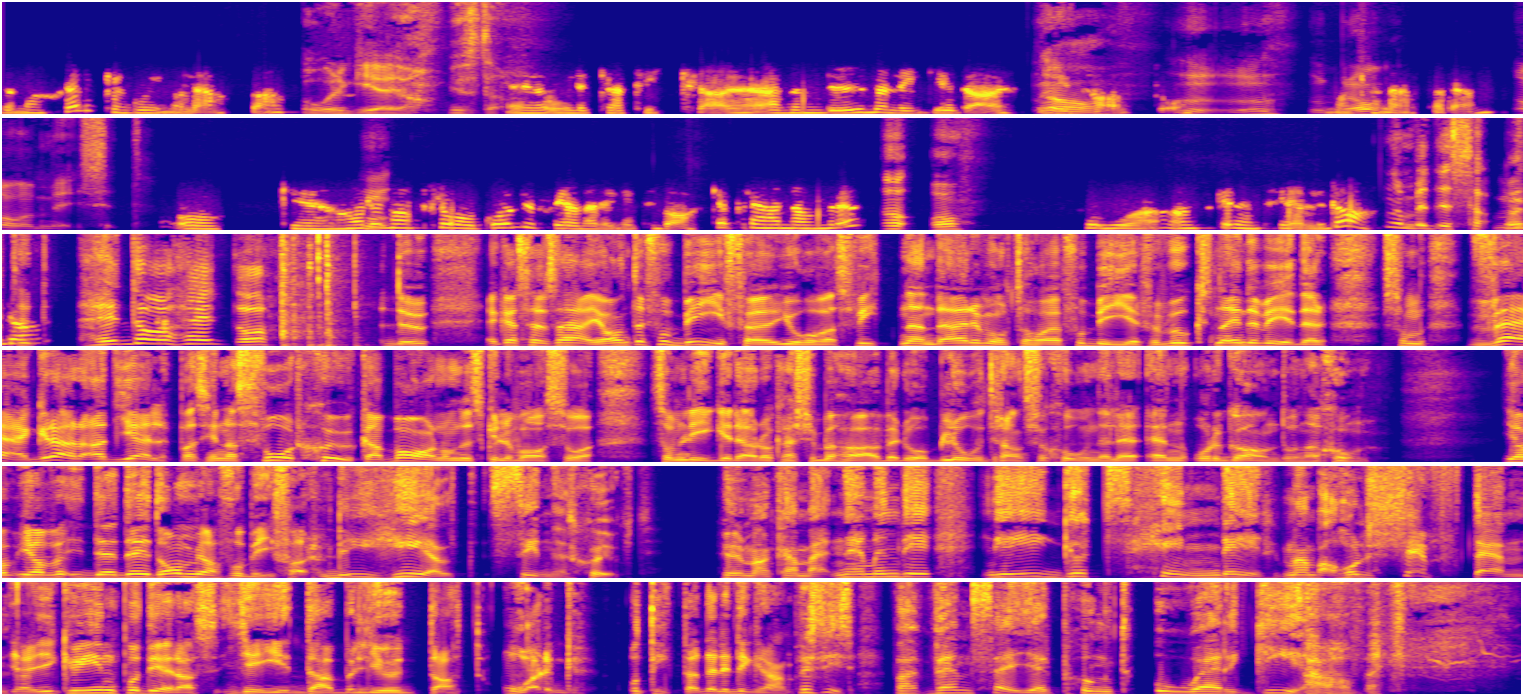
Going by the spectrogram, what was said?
där man själv kan gå in och läsa ORG ja, just det. eh, olika artiklar. Även Bibeln ligger ju där Ja. digitalt då. Mm, Man kan läsa den. Ja, mysigt. Och har du Mm. några frågor, du får gärna ringa tillbaka på det här numret. Ja, ja. Så önskar dig en trevlig dag. ja men detsamma. Hej då. Titt- Hej då, hej då. Du, jag kan säga så här, jag har inte fobi för Jehovas vittnen. Däremot så har jag fobier för vuxna individer som vägrar att hjälpa sina svårt sjuka barn, om det skulle vara så, som ligger där och kanske behöver då blodtransfusion eller en organdonation. Jag, jag, det, det är dem jag har fobi för. Det är helt sinnessjukt. Hur man kan bara, nej men det, det är Guds händer. Man bara, håll käften! Jag gick ju in på deras jw.org och tittade lite grann. Precis, Va, vem säger .org? Ja,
